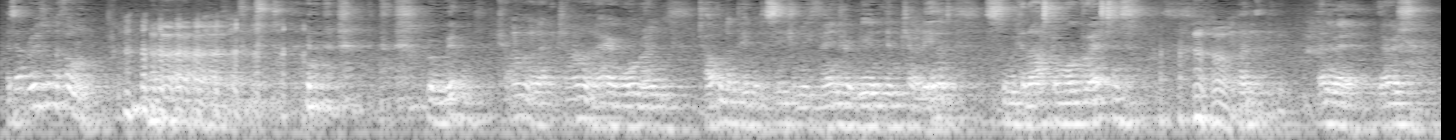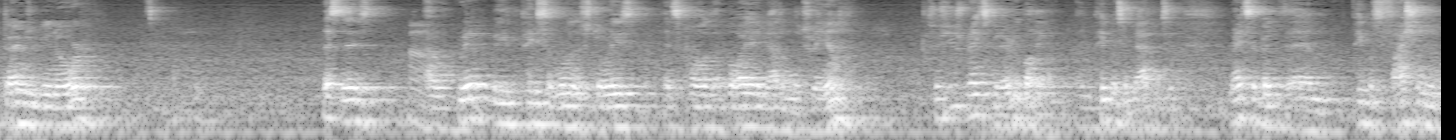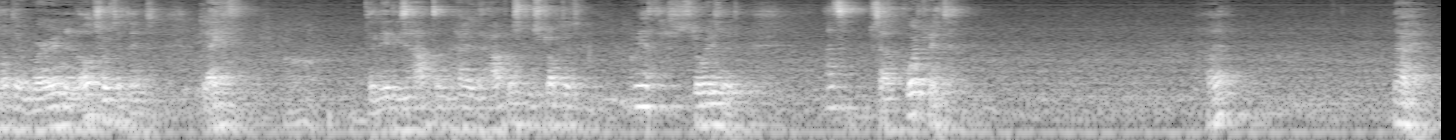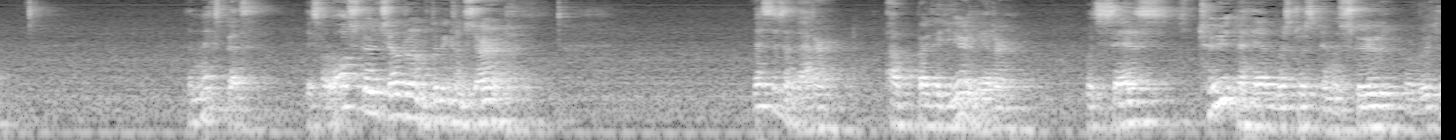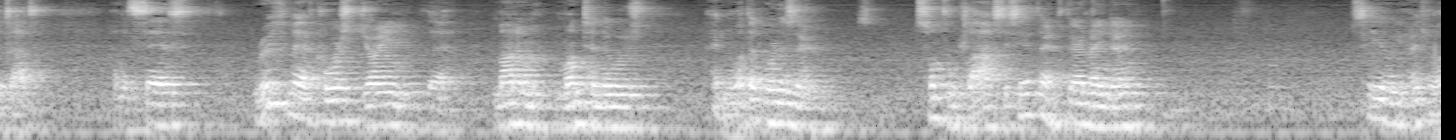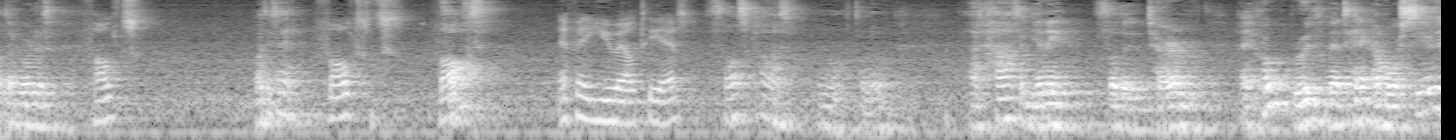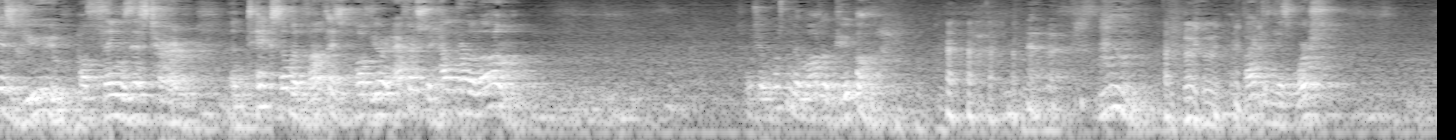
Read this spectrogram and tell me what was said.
is that Ruth on the phone? We're waiting. Carol and, I, Carol and I are going around talking to people to see can we find her reincarnated so we can ask her more questions. anyway, there's down to be over. This is a great big piece of one of the stories. It's called A Boy I Met on the Train. So she just writes about everybody and people she met and she writes about um, people's fashion and what they're wearing and all sorts of things. Like the lady's hat and how the hat was constructed. Great stories about it. That's self-portrait. Huh? Now, the next bit is for all school children to be concerned. This is a letter uh, about a year later which says to the headmistress in the school where Ruth is at, and it says, Ruth may of course join the Madame Monteneu's, I don't know what that word is there, something class, you see it there, third line down. See, I don't know what that word is. Faults. What do you say? Faults. Fault? F A U L T S. False class? Oh, I don't know. At half a guinea for the term. I hope Ruth may take a more serious view of things this term and take some advantage of your efforts to help her along. So she wasn't a model pupil. mm. In fact, it gets worse.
